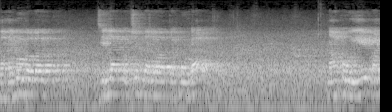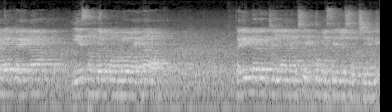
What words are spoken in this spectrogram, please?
మహబూబాబాద్ జిల్లాకు వచ్చిన తర్వాత కూడా నాకు ఏ పండగకైనా ఏ సందర్భంలో అయినా కరీంనగర్ జిల్లా నుంచి ఎక్కువ మెసేజెస్ వచ్చింది.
